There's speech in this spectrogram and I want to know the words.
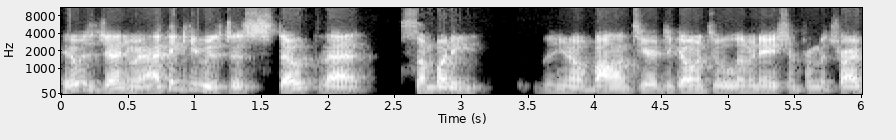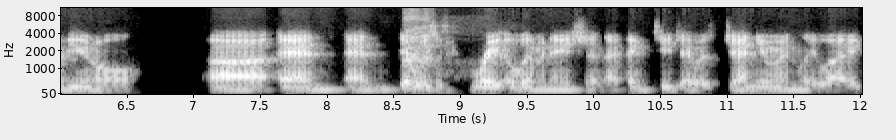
It was genuine. I think he was just stoked that somebody, you know, volunteered to go into elimination from the tribunal, uh, and and it was a great elimination. I think TJ was genuinely like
